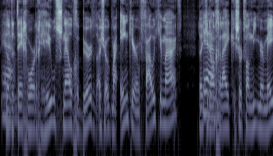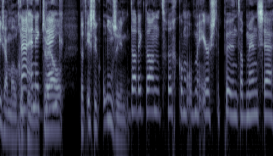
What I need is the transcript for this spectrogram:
Ja. Dat het tegenwoordig heel snel gebeurt. Dat als je ook maar één keer een foutje maakt, dat je dan gelijk een soort van niet meer mee zou mogen Nou, doen. en ik Terwijl denk- dat is natuurlijk onzin. dat ik dan terugkom op mijn eerste punt. Dat mensen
